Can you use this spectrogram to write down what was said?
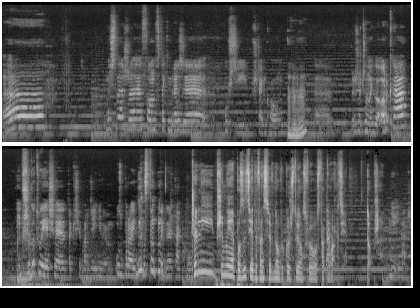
Eee, myślę, że Fon w takim razie puści szczęką Mhm. e, rzeczonego orka i przygotuje się, tak się bardziej, nie wiem, uzbroić do następnego ataku. Czyli przyjmuje pozycję defensywną, wykorzystując swoją ostatnią Tak. akcję. Dobrze. Nie inaczej.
